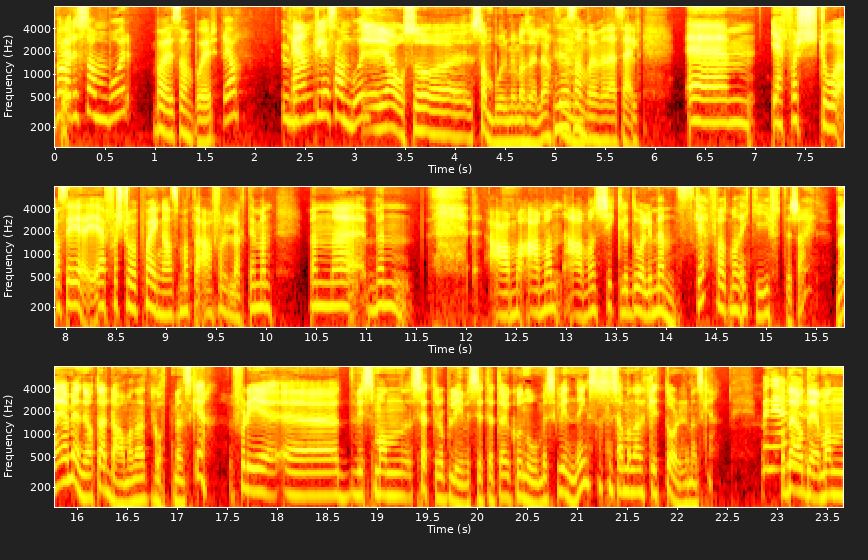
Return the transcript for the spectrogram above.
bare samboer. Bare samboer. Ja. Ulykkelig samboer. Jeg er også eh, samboer med meg selv, ja. Du er samboer med deg selv. Ehm, jeg, forstår, altså jeg, jeg forstår poenget hans om at det er fordelaktig, men, men, eh, men er, man, er, man, er man skikkelig dårlig menneske for at man ikke gifter seg? Nei, jeg mener jo at det er da man er et godt menneske. Fordi eh, Hvis man setter opp livet sitt etter økonomisk vinning, så syns jeg man er et litt dårligere menneske. Men, jeg, Og det er jo det man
